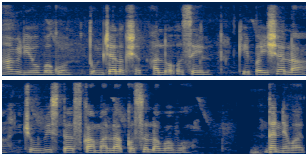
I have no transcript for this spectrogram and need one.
हा व्हिडिओ बघून तुमच्या लक्षात आलं असेल की पैशाला चोवीस तास कामाला कसं लावावं? धन्यवाद.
